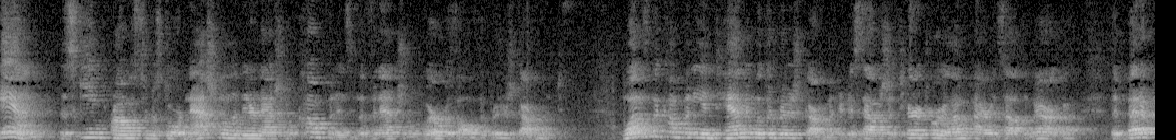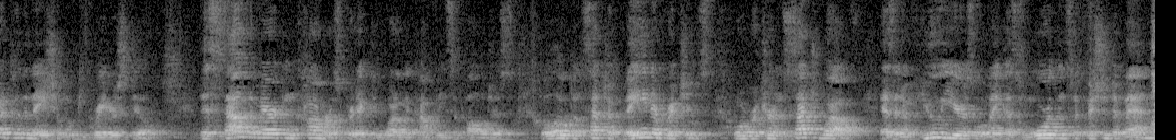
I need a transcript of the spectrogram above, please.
And the scheme promised to restore national and international confidence in the financial wherewithal of the British government. Once the company, in tandem with the British government, had established a territorial empire in South America, the benefit to the nation would be greater still. This South American commerce, predicted one of the company's apologists, will open such a vein of riches, will return such wealth, as in a few years will make us more than sufficient amends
